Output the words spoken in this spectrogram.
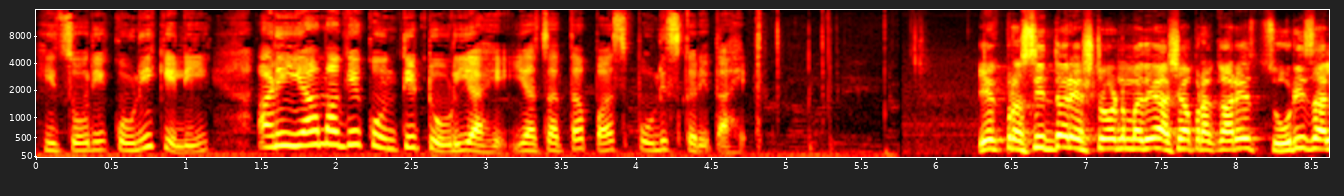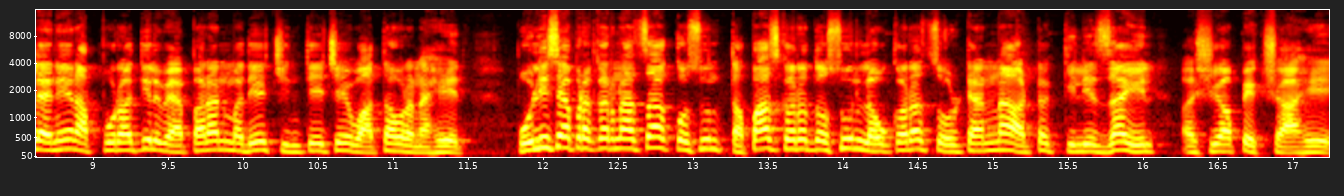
ही चोरी कोणी केली आणि यामागे कोणती टोळी आहे याचा तपास पोलीस करीत आहेत. एक प्रसिद्ध रेस्टॉरंटमध्ये अशा प्रकारे चोरी झाल्याने नागपुरातील व्यापाऱ्यांमध्ये चिंतेचे वातावरण आहेत पोलीस या प्रकरणाचा कसून तपास करत असून लवकरच चोरट्यांना अटक केली जाईल अशी अपेक्षा आहे.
